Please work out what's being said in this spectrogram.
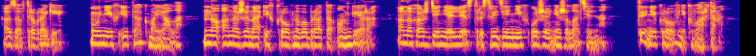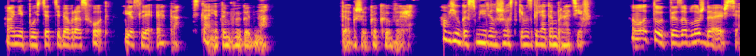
а завтра враги. У них и так Маяла, но она жена их кровного брата Онгера, а нахождение Лестры среди них уже нежелательно. Ты не кровник Вардам. Они пустят тебя в расход, если это станет им выгодно. Так же, как и вы». Вьюга смерил жестким взглядом братьев. «Вот тут ты заблуждаешься.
